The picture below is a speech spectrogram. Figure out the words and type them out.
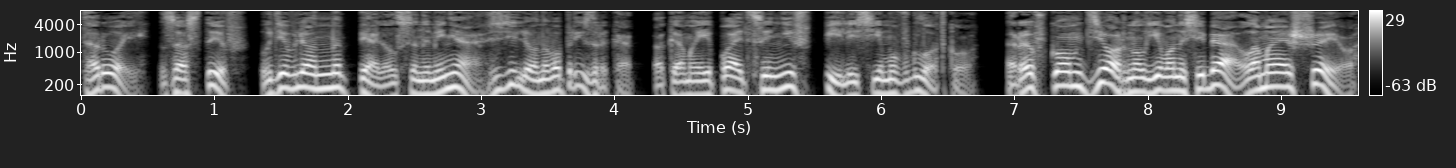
Второй, застыв, удивленно пялился на меня, зеленого призрака, пока мои пальцы не впились ему в глотку. Рывком дернул его на себя, ломая шею,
